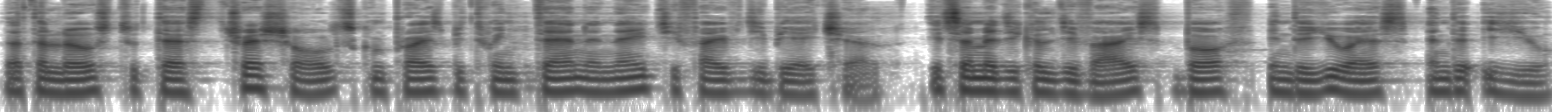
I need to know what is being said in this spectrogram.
that allows to test thresholds comprised between 10 and 85 dBHL. It's a medical device both in the US and the EU.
